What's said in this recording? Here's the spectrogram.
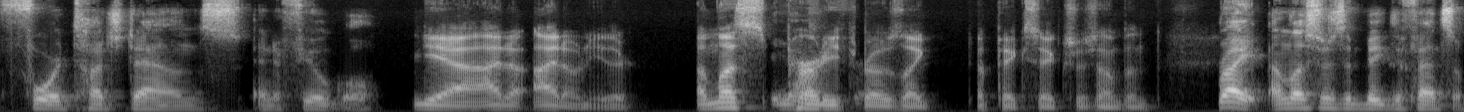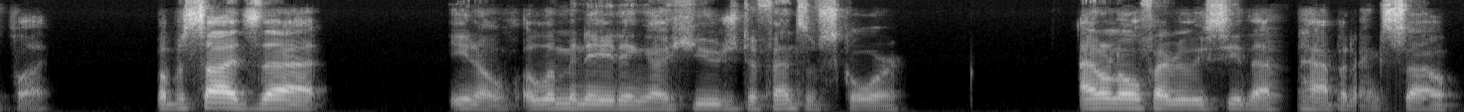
four touchdowns and a field goal. Yeah, I don't. I don't either. Unless You know? Purdy throws like a pick six or something. Right, unless there's a big defensive play. But besides that, you know, eliminating a huge defensive score, I don't know if I really see that happening. So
